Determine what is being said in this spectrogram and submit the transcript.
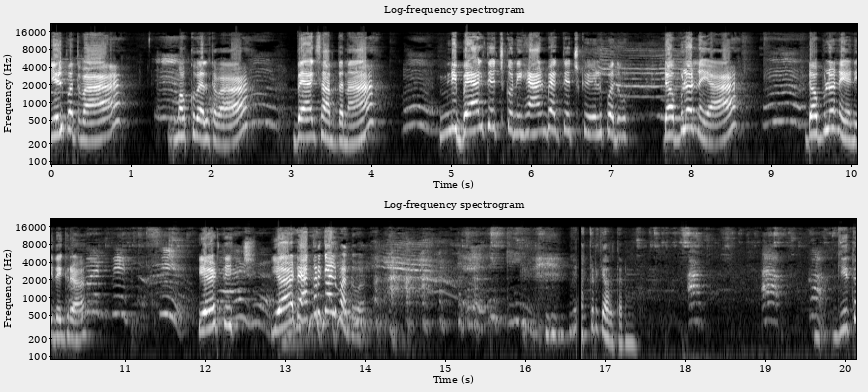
వెళ్ళిపోతావా? మొక్కు వెళ్తావా? బ్యాగ్ సర్దనా నీ బ్యాగ్ తెచ్చుకో నీ హ్యాండ్ బ్యాగ్ తెచ్చుకో వెళ్ళిపోదు. డబ్బులు ఉన్నాయా? డబ్బులు ఉన్నాయా నీ దగ్గర? ఏడు తెచ్చి ఏడు ఎక్కడికి వెళ్ళిపోతావా? ఎక్కడికి వెళ్తాను? గీత.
